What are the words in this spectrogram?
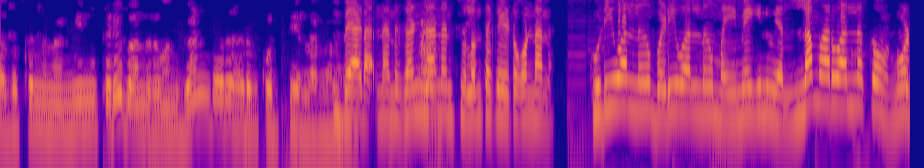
ಅದಕ್ಕ ನನ್ನ ನಿನ್ ಕಡೆ ಬಂದ್ರ. ಒಂದ್ ಗಂಡರ ಹಿಡಿದು ಕೊಡ್ತಿಯಲ್ಲ ನಾನು. ಬೇಡ ನನ್ನ ಗಂಡ ನನ್ ಕೈ ಇಟ್ಕೊಂಡಾನ ಕುಡಿವಲ್ನು ಬಡಿವಲ್ನು ಮೈಮೇಗಿನ ಎಲ್ಲಾ ಮಾರುವಲ್ನಕ ನೋಡ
